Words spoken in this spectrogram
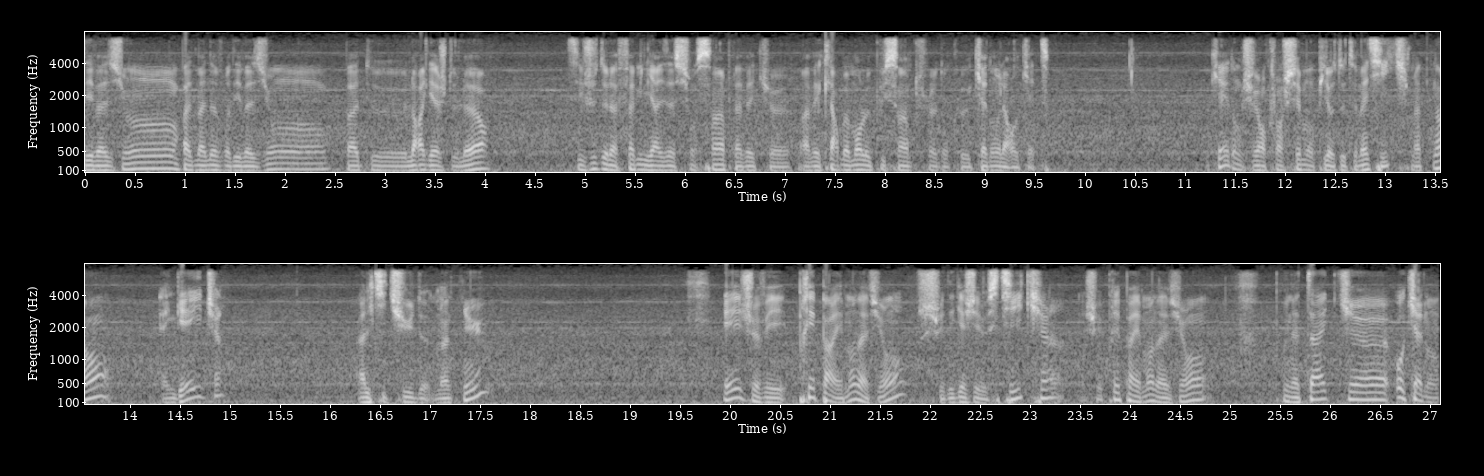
d'évasion, pas de manœuvre d'évasion, pas de largage de leurre. C'est juste de la familiarisation simple avec, euh, avec l'armement le plus simple, donc le canon et la roquette. Ok, donc je vais enclencher mon pilote automatique maintenant. Engage. Altitude maintenue. Et je vais préparer mon avion. Je vais dégager le stick. Je vais préparer mon avion pour une attaque euh, au canon.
